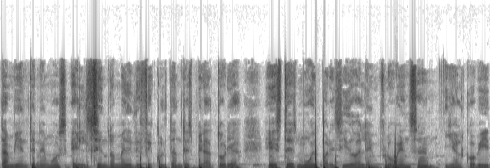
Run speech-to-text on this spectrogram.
también tenemos el síndrome de dificultad respiratoria. Este es muy parecido a la influenza y al COVID.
